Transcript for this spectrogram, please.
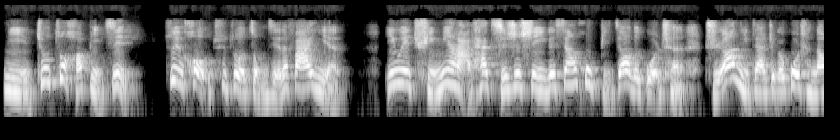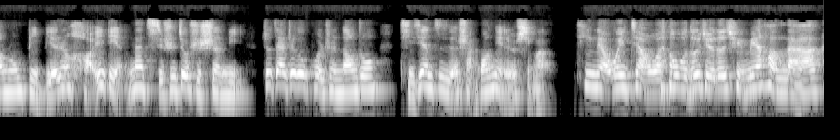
你就做好笔记，最后去做总结的发言。因为群面啦，它其实是一个相互比较的过程，只要你在这个过程当中比别人好一点，那其实就是胜利。就在这个过程当中体现自己的闪光点就行了。听两位讲完，我都觉得群面好难啊，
